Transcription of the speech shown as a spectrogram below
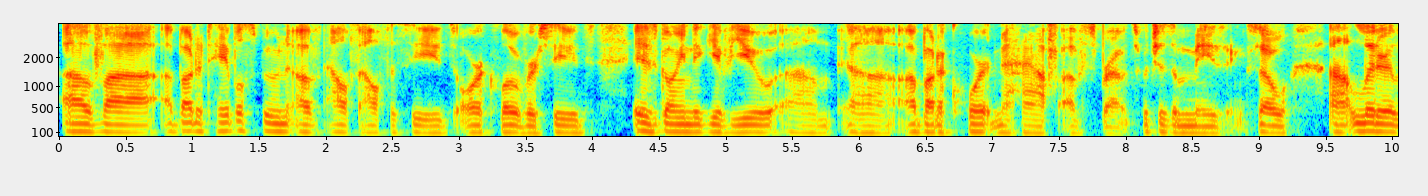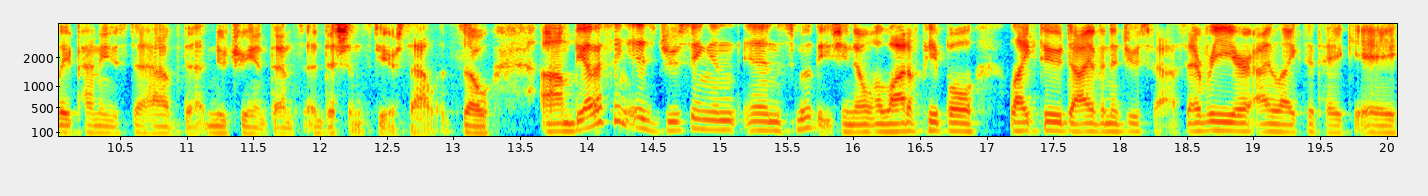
of uh, about a tablespoon of alfalfa seeds or clover seeds is going to give you um, uh, about a quart and a half of sprouts, which is amazing. So, uh, literally pennies to have the nutrient dense additions to your salad. So, um, the other thing is juicing in, in smoothies. You know, a lot of people like to dive in a juice fast. Every year, I like to take a,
